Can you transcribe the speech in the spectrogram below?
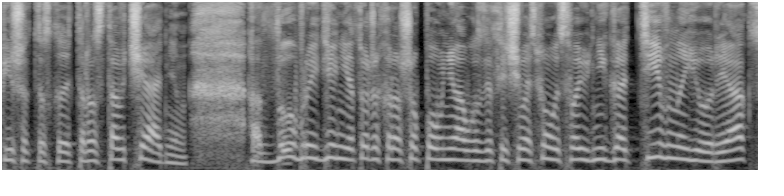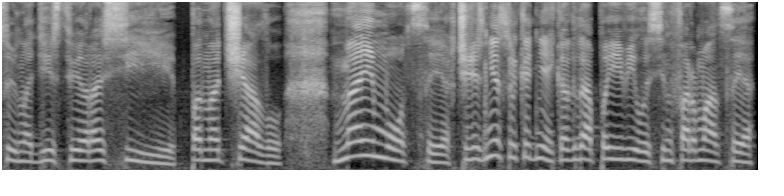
пишет, так сказать, ростовчанин. Добрый день, я тоже хорошо помню август 2008 и свою негативную реакцию на действия России. Поначалу на эмоциях. Через несколько дней, когда появилась информация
